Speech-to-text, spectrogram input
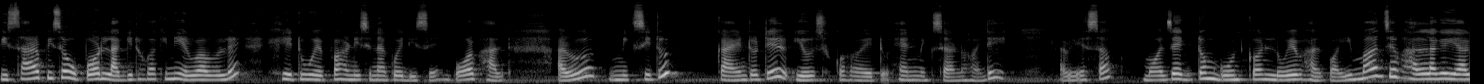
পিছাৰ পিছৰ ওপৰত লাগি থকাখিনি এৰুৱাবলৈ সেইটো ৱেফাৰ নিচিনাকৈ দিছে। বৰ ভাল। আৰু মিক্সিটো কাৰেণ্টতে ইউজ হয় এইটো হেণ্ড মিক্সাৰ নহয় দেই। আৰু এই চাওক মই যে একদম গোন্ধকণ লৈয়ে ভাল পাওঁ। ইমান যে ভাল লাগে ইয়াৰ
